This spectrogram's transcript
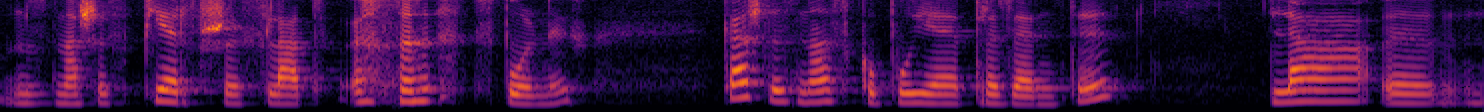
z naszych pierwszych lat wspólnych, każdy z nas kupuje prezenty dla y,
